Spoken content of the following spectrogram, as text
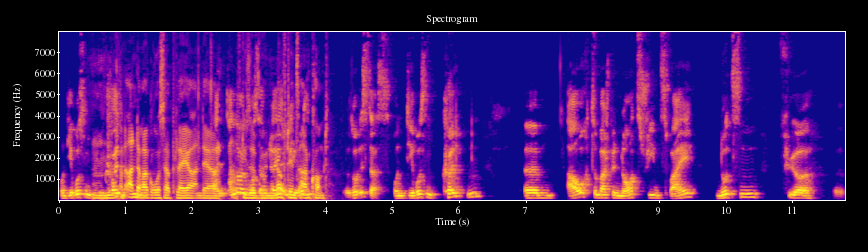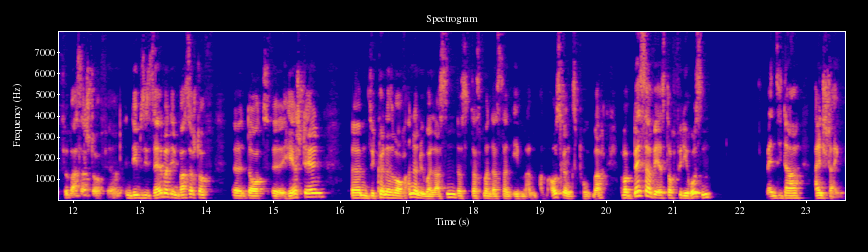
Und die Russen mhm, können. Ein anderer großer Player an der, auf dieser Bühne, ne, Player, auf den es ankommt. So ist das. Und die Russen könnten ähm, auch zum Beispiel Nord Stream 2 nutzen für, äh, für Wasserstoff, ja? indem sie selber den Wasserstoff äh, dort äh, herstellen. Ähm, sie können das aber auch anderen überlassen, dass, dass man das dann eben am, am Ausgangspunkt macht. Aber besser wäre es doch für die Russen, wenn sie da einsteigen.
